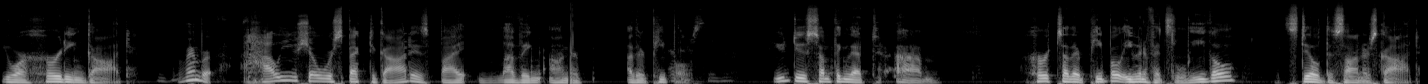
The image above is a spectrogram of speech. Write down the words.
you are hurting God. Remember, how you show respect to God is by loving honor other people. Others. You do something that um, hurts other people, even if it's legal, it still dishonors God.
